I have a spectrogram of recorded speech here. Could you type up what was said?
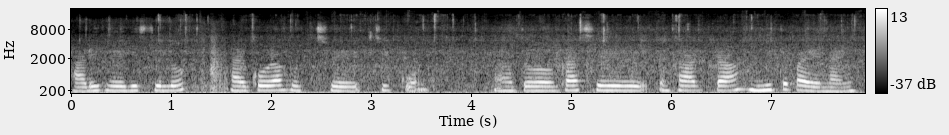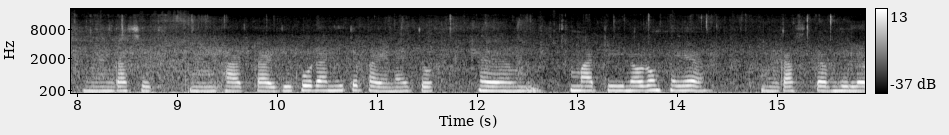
ভারী হয়ে গেছিল। আর গোড়া হচ্ছে চিকন। তো গাছের ভারটা নিতে পারে নাই। গাছের ভারটা আর কি গোড়া নিতে পারে নাই। তো মাটি নরম হয়ে গাছটা ভেলে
